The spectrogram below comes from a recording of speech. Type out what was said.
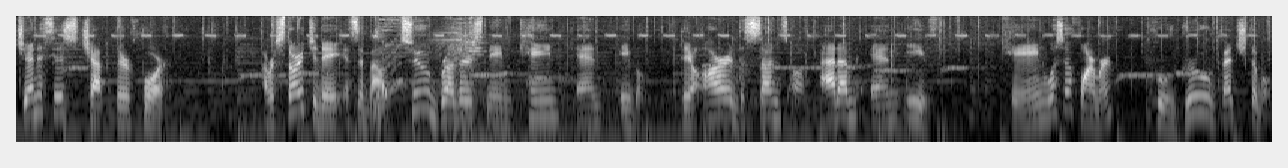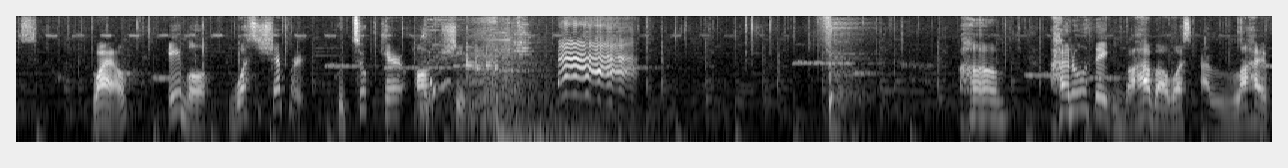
Genesis chapter 4. Our story today is about two brothers named Cain and Abel. They are the sons of Adam and Eve. Cain was a farmer who grew vegetables, while Abel was a shepherd who took care of sheep. Um, I don't think Baba was alive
